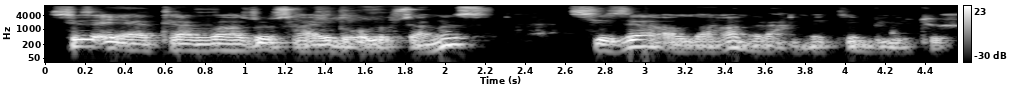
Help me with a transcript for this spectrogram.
Siz eğer tevazu sahibi olursanız size Allah'ın rahmeti büyütür.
